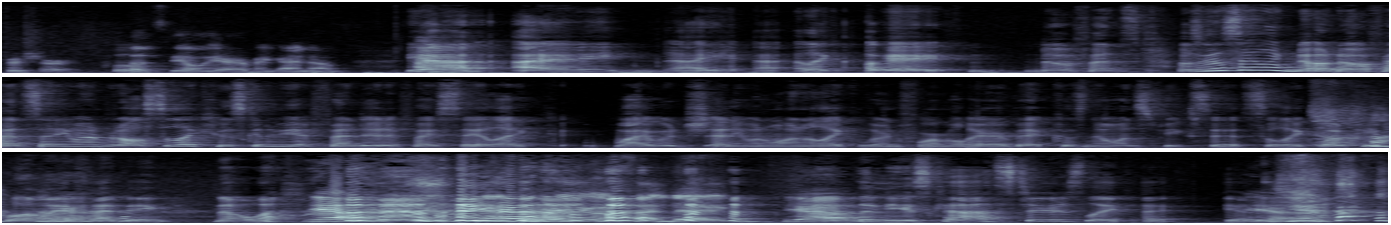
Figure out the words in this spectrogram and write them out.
for sure. Cool. That's the only Arabic I know. Yeah, I, I, I- like. Okay, no offense. I was gonna say like no, no offense to anyone, but also like who's gonna be offended if I say like why would anyone want to like learn formal Arabic? Because no one speaks it. So like, what people am I Yeah. offending? No one. Yeah. Yeah, who are you offending? Yeah. the newscasters, like, I, yeah. Yeah.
